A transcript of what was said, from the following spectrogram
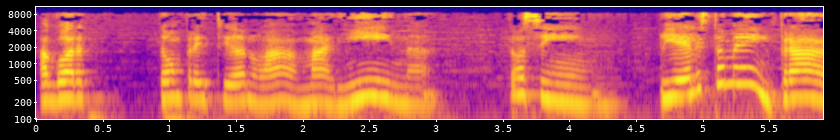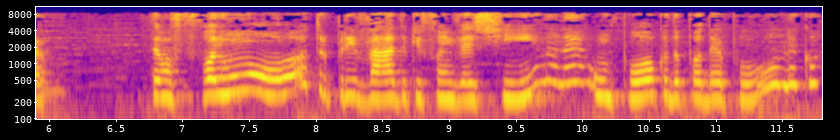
Agora estão preteando lá, Marina. Então, assim, e eles também, para então foi um ou outro privado que foi investindo, né? Um pouco do poder público.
